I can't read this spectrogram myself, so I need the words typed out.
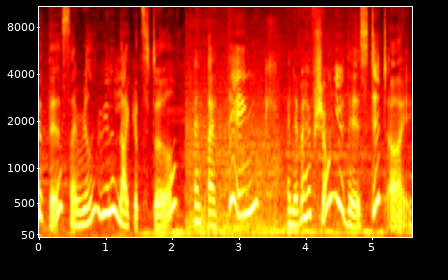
At this. I really, really like it still. And I think I never have shown you this, did I?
